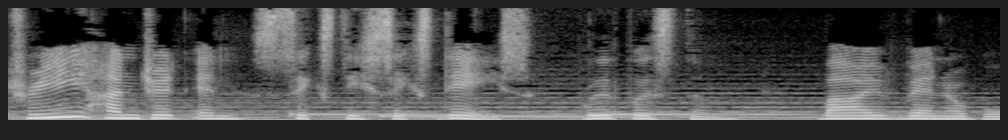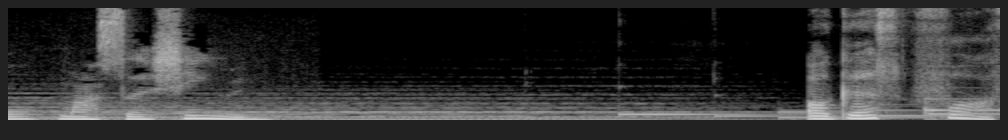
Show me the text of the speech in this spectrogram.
366 Days with Wisdom by Venerable Master Hsing Yun. August 4th.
